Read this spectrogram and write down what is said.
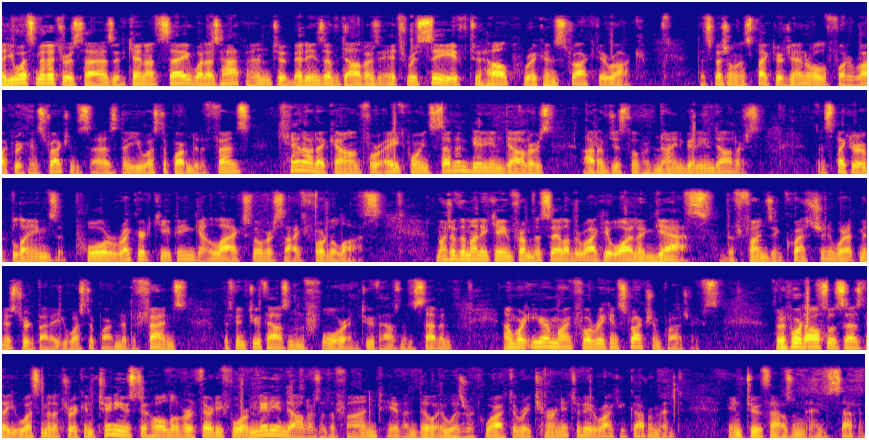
The U.S. military says it cannot say what has happened to billions of dollars it received to help reconstruct Iraq. The Special Inspector General for Iraq Reconstruction says the U.S. Department of Defense cannot account for $8.7 billion out of just over $9 billion. The inspector blames poor record keeping and lax oversight for the loss. Much of the money came from the sale of Iraqi oil and gas. The funds in question were administered by the U.S. Department of Defense between 2004 and 2007 and were earmarked for reconstruction projects. The report also says the U.S. military continues to hold over $34 million of the fund, even though it was required to return it to the Iraqi government in 2007.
